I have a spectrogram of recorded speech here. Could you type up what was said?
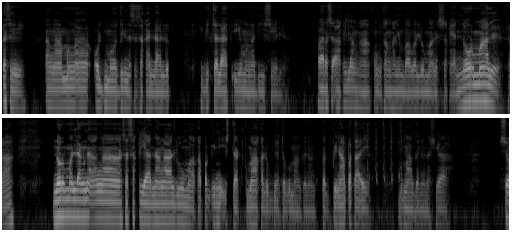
Kasi ang, ah, mga old model na sasakyan lalo't higit sa lahat yung mga diesel. Para sa akin lang ha, kung isang halimbawa luma na sasakyan, normal ha. Normal lang na ang, ah, sasakyan ng, ah, luma kapag ini-start kumakalog na ito, gumaganon. Pag pinapatay, gumaganon na siya. So,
